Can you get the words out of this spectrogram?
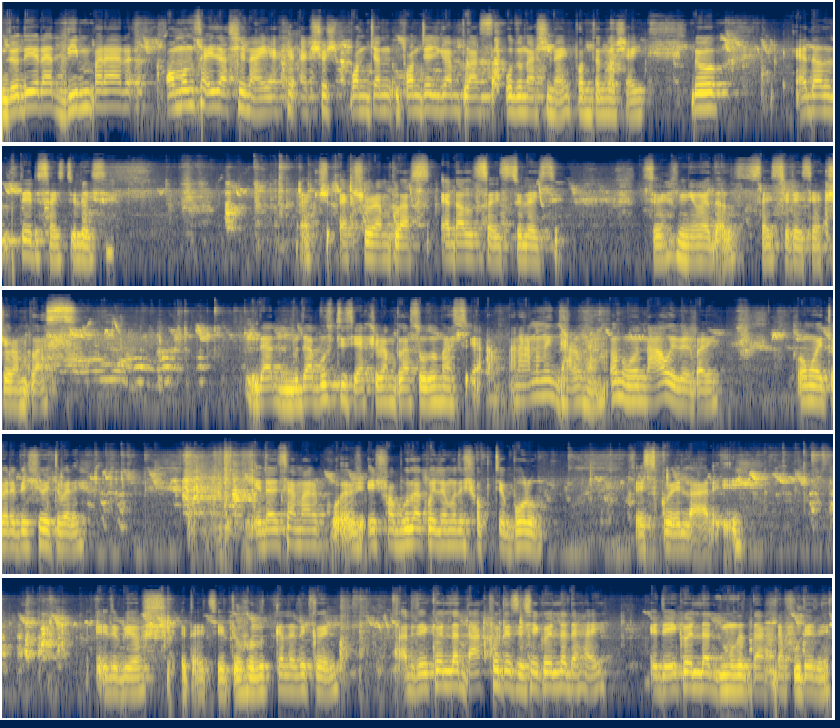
যদি এরা ডিম পাড়ার অমন সাইজ আসে নাই, এক- একশো পঞ্চান্ন পঞ্চাশ গ্রাম প্লাস ওজন আসে নাই, পঞ্চান্ন, ষাট, তো অ্যাডাল্টের সাইজ চলে এসেছে একশো একশো গ্রাম প্লাস অ্যাডাল্ট সাইজ চলে এসেছে সে নিউ অ্যাডাল্ট সাইজ চলে এসেছে একশো গ্রাম প্লাস যা যা বুঝতেছি, একশো গ্রাম প্লাস ওজন আসছে মানে আনুমানিক ধারণা নাও হইতে পারে। কম হইতে পারে বেশি হইতে পারে। এটা হচ্ছে আমার এই সবগুলা কোয়েলের মধ্যে সবচেয়ে বড়। ফেস কোয়েল আর এই- এই যে বিয়স, এটা হচ্ছে একটু হলুদ কালারের কোয়েল আর যে কোয়েলটার দাগ ফুটেছে, সেই কোয়েলটা দেখায় এই যে এই কোয়েলটার মধ্যে দাগটা ফুটেছে।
